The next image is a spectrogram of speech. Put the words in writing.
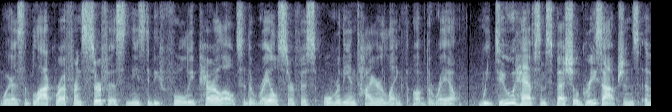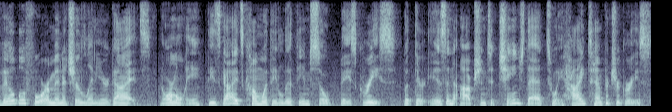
whereas the block reference surface needs to be fully parallel to the rail surface over the entire length of the rail. We do have some special grease options available for our miniature linear guides. Normally, these guides come with a lithium soap based grease, but there is an option to change that to a high temperature grease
